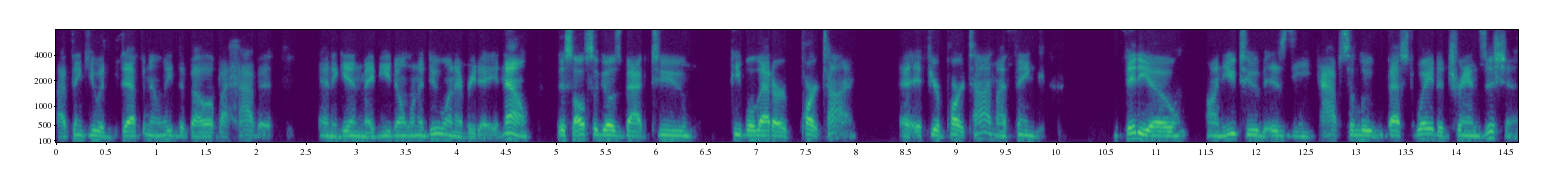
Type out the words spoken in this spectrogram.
I think you would definitely develop a habit. And again, maybe you don't want to do one every day. Now, this also goes back to people that are part time. Uh, if you're part time, I think video on YouTube is the absolute best way to transition.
